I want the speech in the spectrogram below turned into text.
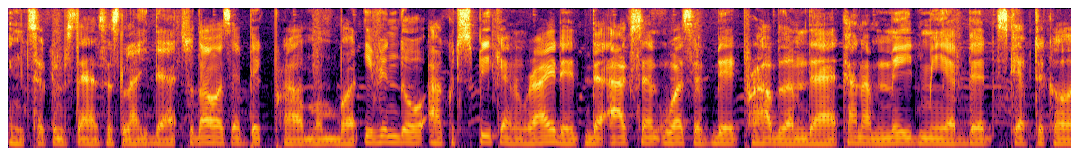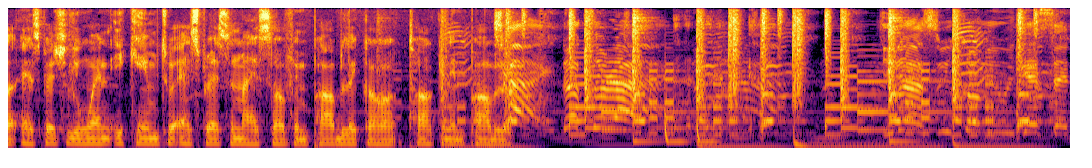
in circumstances like that. So that was a big problem. But even though I could speak and write it, the accent was a big problem that kind of made me a bit skeptical, especially when it came to expressing myself in public or talking in public. Hi, Dr. Ra. you know, as we come in, we get set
